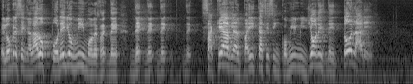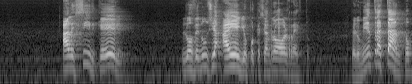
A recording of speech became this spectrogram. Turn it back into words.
el hombre señalado por ellos mismos de, de saquearle al país casi 5 mil millones de dólares, a decir que él los denuncia a ellos porque se han robado el resto. Pero mientras tanto,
